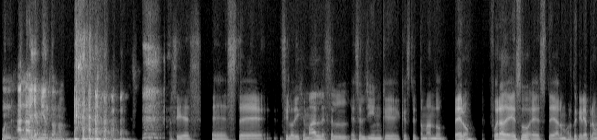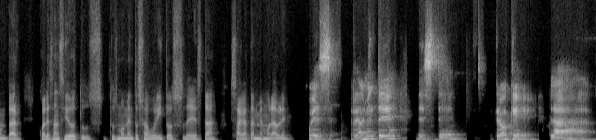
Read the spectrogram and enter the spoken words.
Un anallamiento, ¿no? Así es. Este, si lo dije mal, es el, es el gin que, que estoy tomando. Pero fuera de eso, este, a lo mejor te quería preguntar cuáles han sido tus, tus momentos favoritos de esta saga tan memorable. Pues realmente, este, creo que la,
